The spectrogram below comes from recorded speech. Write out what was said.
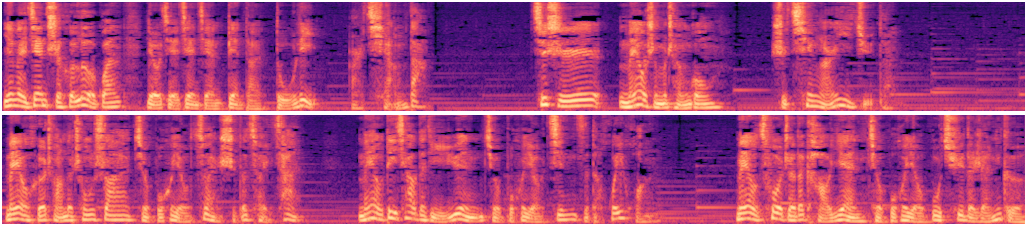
因为坚持和乐观，刘姐渐渐变得独立而强大。其实没有什么成功，是轻而易举的。没有河床的冲刷，就不会有钻石的璀璨；没有地壳的底蕴，就不会有金子的辉煌；没有挫折的考验，就不会有不屈的人格。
